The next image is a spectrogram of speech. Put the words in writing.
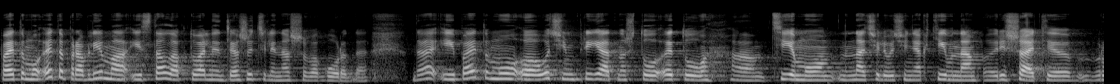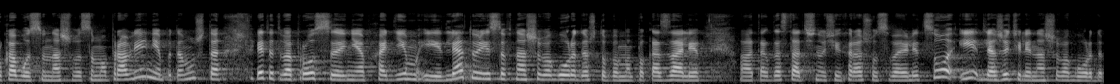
Поэтому эта проблема и стала актуальной для жителей нашего города. Да, и поэтому э, очень приятно, что эту э, тему начали очень активно решать э, руководство нашего самоуправления, потому что этот вопрос необходим и для туристов нашего города, чтобы мы показали так достаточно очень хорошо свое лицо, и для жителей нашего города.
